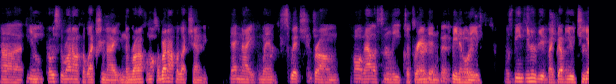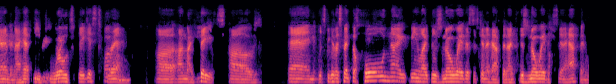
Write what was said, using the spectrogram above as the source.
uh, in post the runoff election night, in the runoff, runoff election that night when switched from Paul Vallas in the lead to Brandon being in the lead. I was being interviewed by WGN and I had the world's biggest grin uh, on my face. Uh, and it's because I spent the whole night being like, there's no way this is going to happen. I, there's no way this is going to happen.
